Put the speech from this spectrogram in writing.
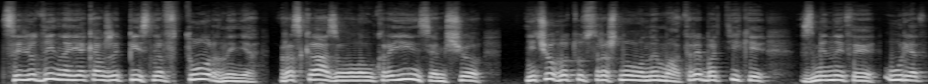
Це людина, яка вже після вторгнення розказувала українцям, що нічого тут страшного нема. Треба тільки змінити уряд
